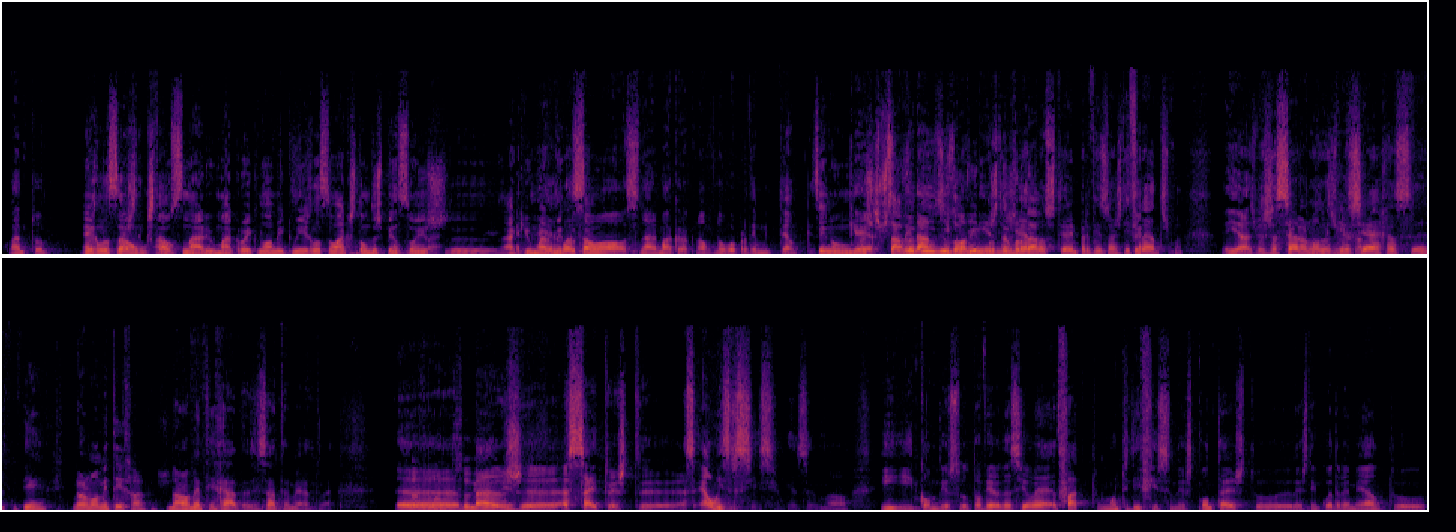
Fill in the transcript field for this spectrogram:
Quanto? Em relação ao cenário macroeconómico e em relação à questão das pensões, Bem, há aqui uma argumentação... Em relação ao cenário macroeconómico, não vou perder muito tempo. Sim, não, mas é gostava de os ouvir, porque na verdade... Posso terem previsões diferentes. Sim. E às vezes acertam, às vezes erra-se. Normalmente erradas. Normalmente erradas, exatamente. Uh, mas uh, aceito este... É um exercício. Dizer, não, e, e, como disse o Dr. Vieira da Silva, é de facto muito difícil neste contexto, deste enquadramento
